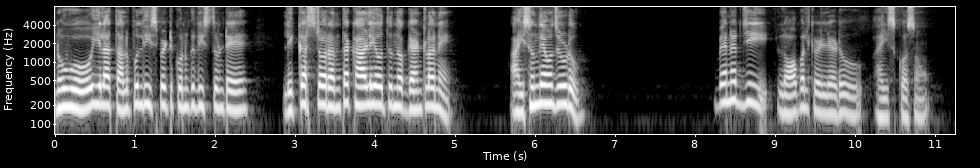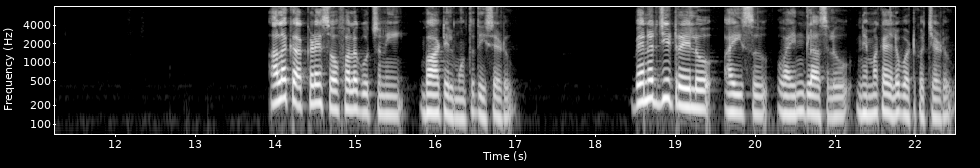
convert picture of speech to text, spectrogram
నువ్వు ఇలా తలుపులు తీసిపెట్టి కొనుక్కు తీస్తుంటే లిక్కర్ స్టోర్ అంతా ఖాళీ అవుతుంది ఒక గంటలోనే. ఐసుందేమో చూడు. బెనర్జీ లోపలికి వెళ్ళాడు ఐస్ కోసం. అలక అక్కడే సోఫాలో కూర్చుని బాటిల్ మూత తీశాడు. బెనర్జీ ట్రేలో ఐస్ వైన్ గ్లాసులు నిమ్మకాయలు పట్టుకొచ్చాడు.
